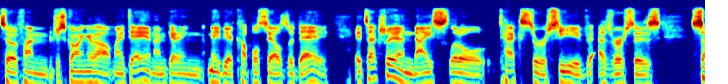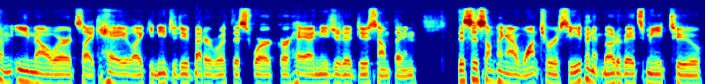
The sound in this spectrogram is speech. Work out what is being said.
So if I'm just going about my day and I'm getting maybe a couple sales a day, it's actually a nice little text to receive as versus some email where it's like, hey, like you need to do better with this work, or hey, I need you to do something. This is something I want to receive, and it motivates me to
